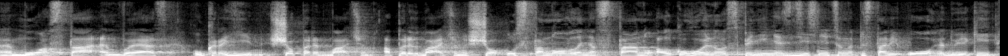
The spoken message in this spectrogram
е, МОЗ та МВС України. Що передбачено? А передбачено, що установлення стану алкогольного сп'яніння здійснюється на підставі огляду, який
